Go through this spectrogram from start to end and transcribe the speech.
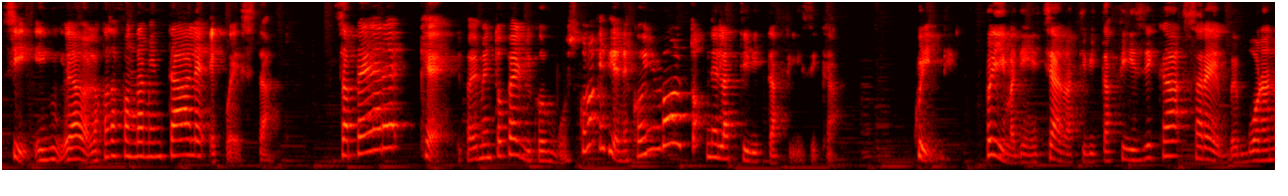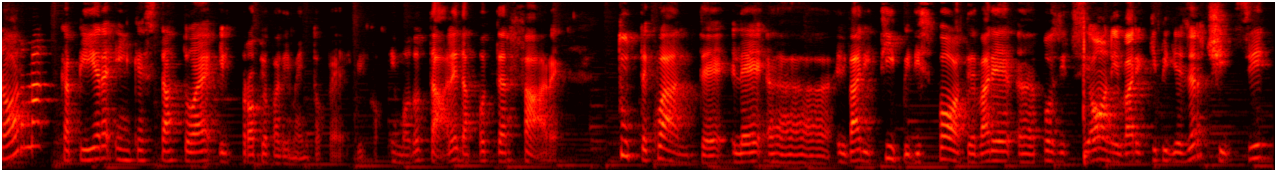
Sì, la cosa fondamentale è questa. Sapere che il pavimento pelvico è un muscolo e viene coinvolto nell'attività fisica. Quindi, prima di iniziare un'attività fisica sarebbe buona norma capire in che stato è il proprio pavimento pelvico, in modo tale da poter fare tutte quante le, uh, i vari tipi di sport, le varie uh, posizioni, i vari tipi di esercizi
